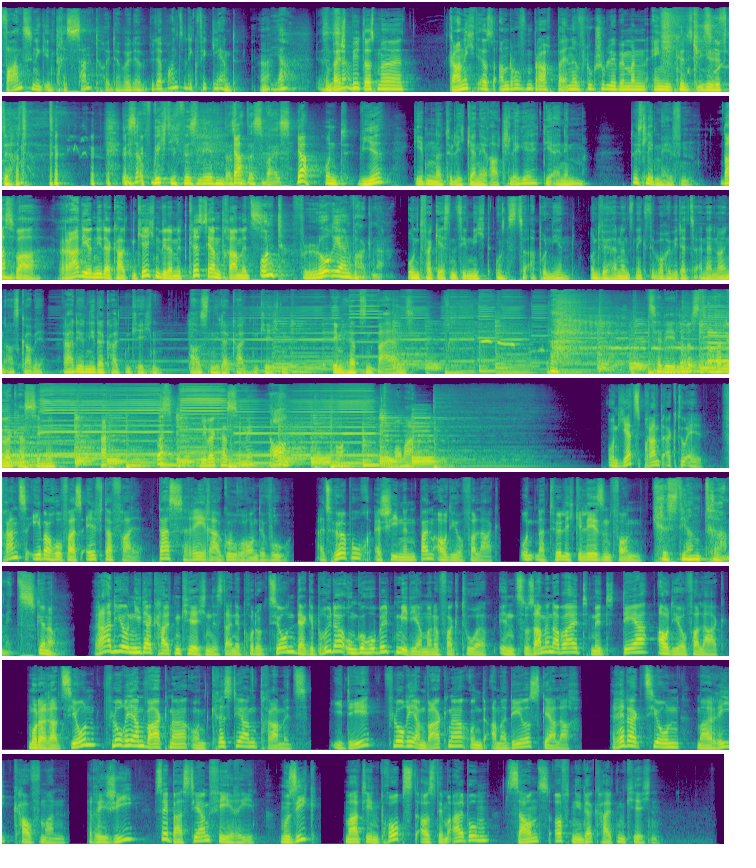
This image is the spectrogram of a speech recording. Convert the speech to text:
wahnsinnig interessant heute, aber wieder, wieder wahnsinnig viel gelernt. Ja? Ja, das Zum ist Beispiel, dass man gar nicht erst anrufen braucht bei einer Flugschule, wenn man eine künstliche Hüfte hat. Das ist auch wichtig fürs Leben, dass Ja. man das weiß. Ja, und wir geben natürlich gerne Ratschläge, die einem durchs Leben helfen. Das war Radio Niederkaltenkirchen wieder mit Christian Tramitz. Und Florian Wagner. Und vergessen Sie nicht, uns zu abonnieren. Und wir hören uns nächste Woche wieder zu einer neuen Ausgabe. Radio Niederkaltenkirchen aus Niederkaltenkirchen, dem Herzen Bayerns. Ach, Jetzt hätte ich Lust auf eine Leberkassemme. Ha? Was? Leberkassemme? Ja, Mama. Und jetzt brandaktuell. Franz Eberhofers elfter Fall. Das Reragu-Rendezvous. Als Hörbuch erschienen beim Audioverlag. Und natürlich gelesen von Christian Tramitz. Genau. Radio Niederkaltenkirchen ist eine Produktion der Gebrüder Ungehobelt Mediamanufaktur in Zusammenarbeit mit der Audioverlag. Moderation Florian Wagner und Christian Tramitz. Idee Florian Wagner und Amadeus Gerlach. Redaktion Marie Kaufmann. Regie Sebastian Feri. Musik Martin Probst aus dem Album Sounds of Niederkaltenkirchen.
